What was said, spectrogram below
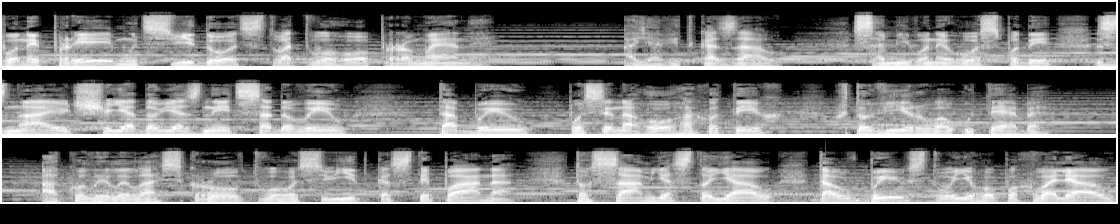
бо не приймуть свідоцтва Твого про мене. А я відказав, самі вони, Господи, знають, що я до в'язниць садовив та бив по синагогах отих, хто вірував у Тебе. А коли лилась кров Твого свідка Степана, то сам я стояв та вбивство його похваляв,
